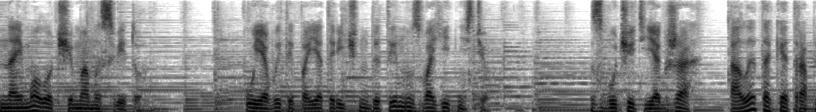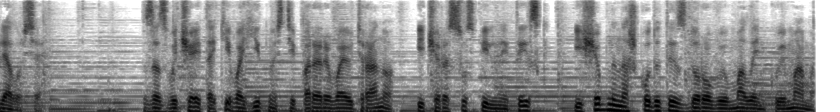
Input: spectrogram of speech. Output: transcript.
Наймолодші мами світу. Уявити п'ятирічну дитину з вагітністю. Звучить як жах, але таке траплялося. Зазвичай такі вагітності переривають рано і через суспільний тиск, і щоб не нашкодити здоров'ю маленької мами.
